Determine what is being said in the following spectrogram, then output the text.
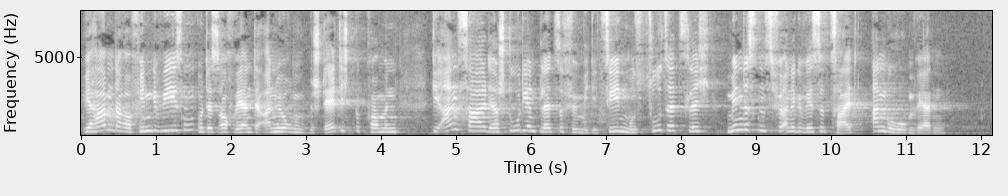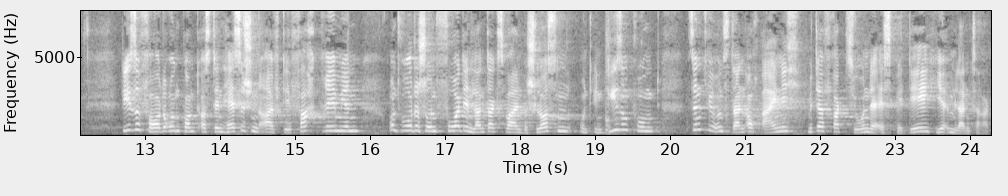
Wir haben darauf hingewiesen und es auch während der Anhörung bestätigt bekommen, die Anzahl der Studienplätze für Medizin muss zusätzlich mindestens für eine gewisse Zeit angehoben werden. Diese Forderung kommt aus den hessischen AfD-Fachgremien und wurde schon vor den Landtagswahlen beschlossen. Und in diesem Punkt sind wir uns dann auch einig mit der Fraktion der SPD hier im Landtag.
